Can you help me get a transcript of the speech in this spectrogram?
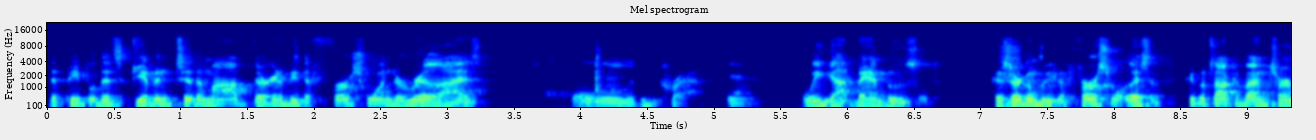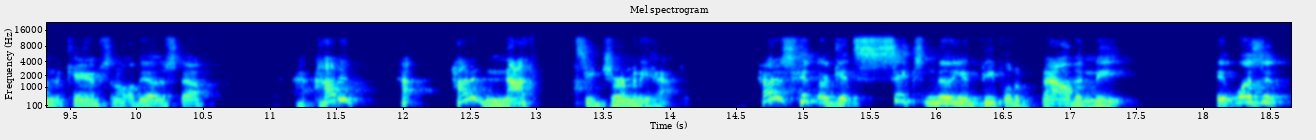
The people that's given to the mob, they're going to be the first one to realize, holy crap, yeah. we got bamboozled. Because they're going to be the first one. Listen, people talk about internment camps and all the other stuff. How did how, how did Nazi Germany happen? How does Hitler get six million people to bow the knee? It wasn't,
